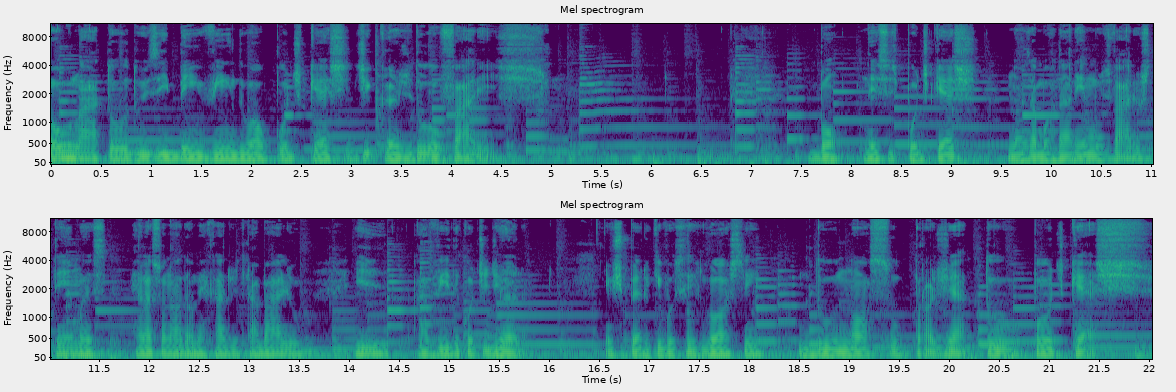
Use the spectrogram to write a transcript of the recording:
Olá a todos e bem-vindo ao podcast Dicas do Loufares. Bom, nesse podcast nós abordaremos vários temas relacionados ao mercado de trabalho e à vida cotidiana. Eu espero que vocês gostem do nosso projeto podcast.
